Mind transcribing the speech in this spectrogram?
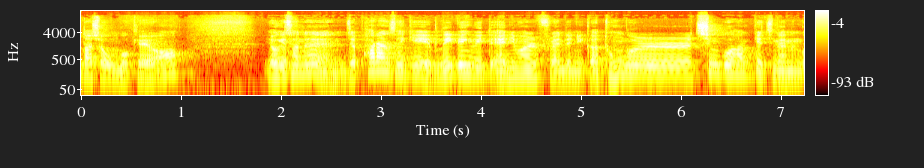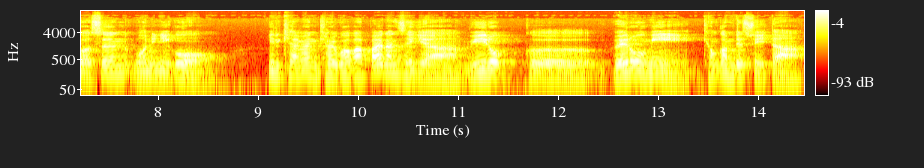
다시 한번 볼게요. 여기서는 이제 파란색이 living with animal friend니까 동물 친구와 함께 지내는 것은 원인이고 이렇게 하면 결과가 빨간색이야. 위로 그 외로움이 경감될 수 있다.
